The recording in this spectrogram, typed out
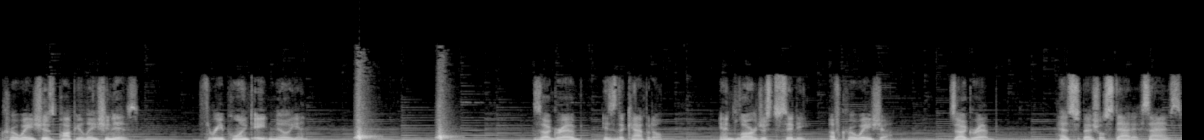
Croatia's population is 3.8 million. Zagreb is the capital and largest city of Croatia. Zagreb has special status as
